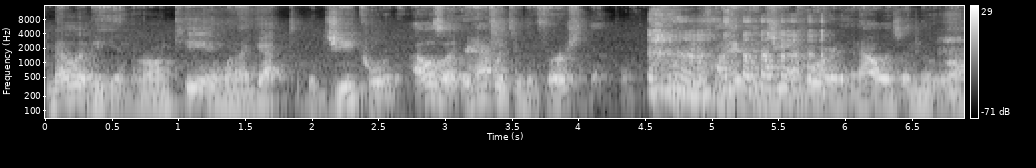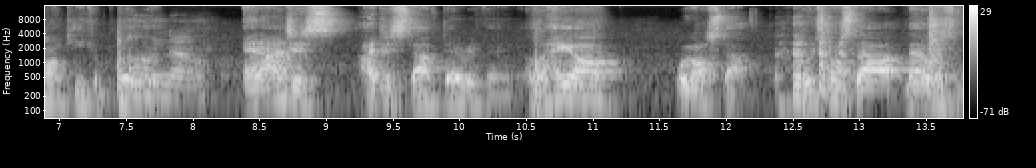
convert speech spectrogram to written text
melody in the wrong key. And when I got to the G chord, I was like, "You're halfway through the verse at that point." I hit the G chord, and I was in the wrong key completely. oh no. And I just, I just stopped everything. I was like, "Hey y'all, we're gonna stop. We're just gonna stop. That was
